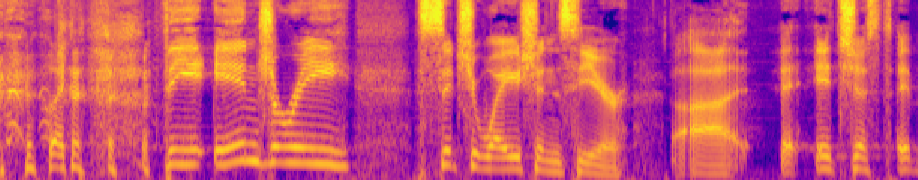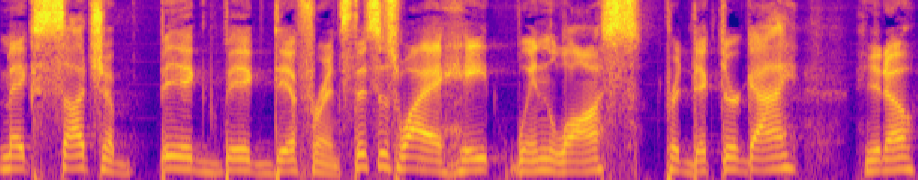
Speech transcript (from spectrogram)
like the injury situations here. Uh, it, it just it makes such a big, big difference. This is why I hate win loss predictor guy. You know,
